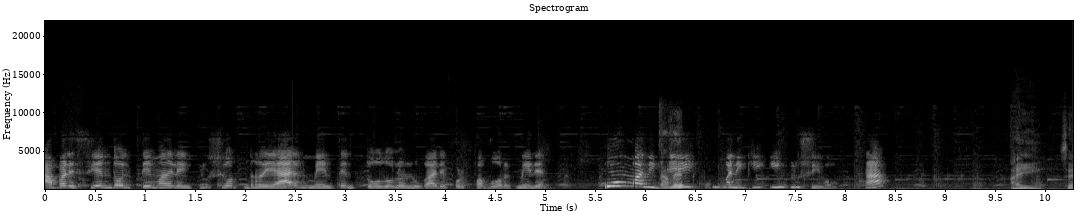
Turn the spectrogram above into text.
apareciendo el tema de la inclusión realmente en todos los lugares. Por favor, miren, un maniquí, un maniquí inclusivo. ¿Ah? Ahí, sí.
